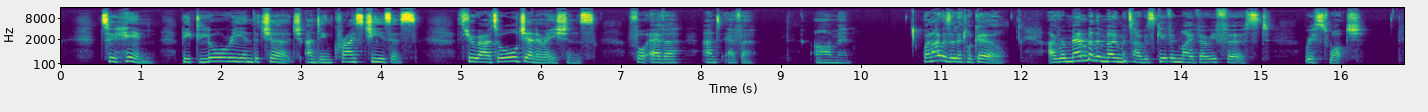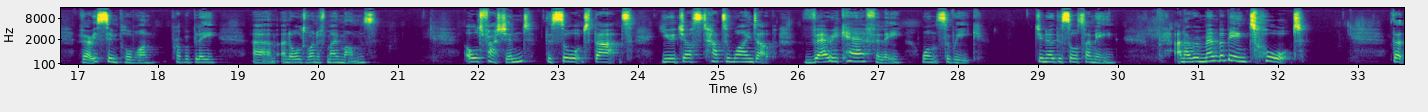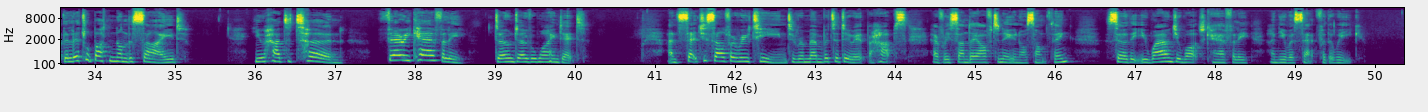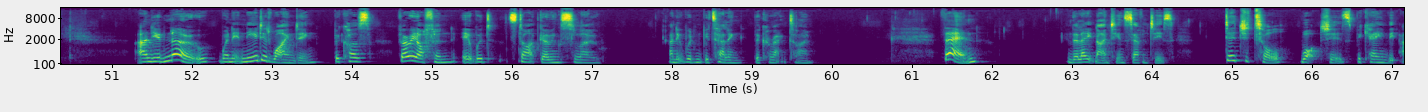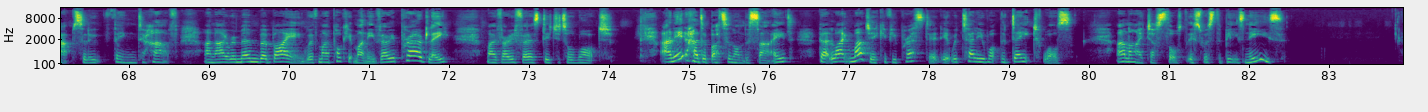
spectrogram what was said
to him be glory in the church and in Christ Jesus throughout all generations, forever and ever. Amen. When I was a little girl, I remember the moment I was given my very first wristwatch very simple one, probably um, an old one of my mum's. Old fashioned, the sort that you just had to wind up very carefully once a week. Do you know the sort I mean? And I remember being taught that the little button on the side, you had to turn very carefully, don't overwind it. And set yourself a routine to remember to do it, perhaps every Sunday afternoon or something, so that you wound your watch carefully and you were set for the week. And you'd know when it needed winding because very often it would start going slow and it wouldn't be telling the correct time. Then, in the late 1970s, digital watches became the absolute thing to have. And I remember buying with my pocket money very proudly my very first digital watch. And it had a button on the side that, like magic, if you pressed it, it would tell you what the date was. And I just thought this was the bee's knees.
